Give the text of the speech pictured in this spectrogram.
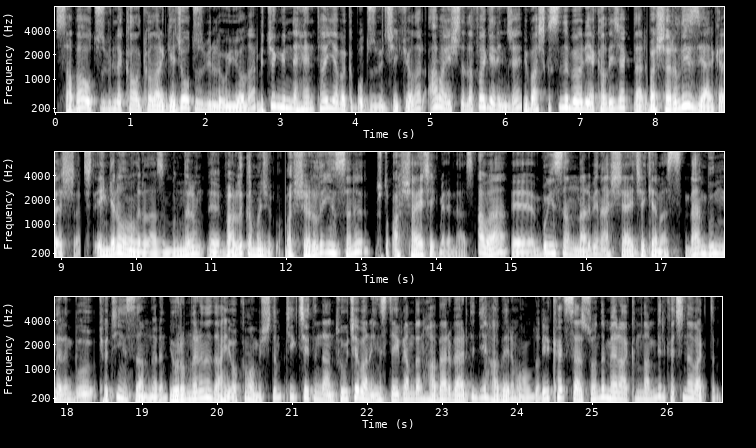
Sabah 31 ile kalkıyorlar, gece 31 ile uyuyorlar. Bütün günde hentai'ye bakıp 31 çekiyorlar ama işte lafa gelince bir başkasını böyle yakalayacaklar. Başarılıyız ya arkadaşlar. İşte engel olmaları lazım. Bunların e, varlık amacı bu. Başarılı insanı tutup aşağıya çekmeleri lazım. Ama e, bu insanlar beni aşağıya çekemez. Ben bunların bu kötü insanların yorumlarını dahi okumamıştım. Kickchat'inden Tuğçe bana Instagram'dan haber verdi diye haberim oldu. Birkaç saat sonra da merakımdan birkaçına baktım.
